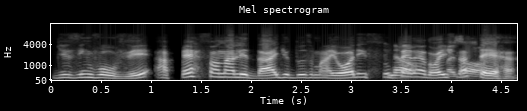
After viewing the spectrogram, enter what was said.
desenvolver a personalidade dos maiores super-heróis da ó, Terra.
